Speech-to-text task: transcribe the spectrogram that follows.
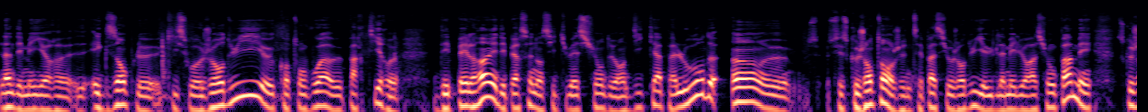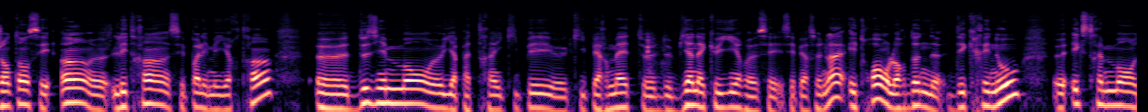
l'un des meilleurs exemples qui soit aujourd'hui, quand on voit partir des pèlerins et des personnes en situation de handicap à Lourdes, un, c'est ce que j'entends, je ne sais pas si aujourd'hui il y a eu de l'amélioration ou pas, mais ce que j'entends c'est un, euh, les trains, c'est pas les meilleurs trains. Euh, deuxièmement, euh, il n'y a pas de trains équipés qui permettent de bien accueillir ces, personnes-là. Et trois, on leur donne des créneaux extrêmement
